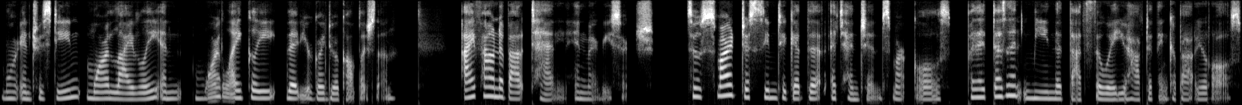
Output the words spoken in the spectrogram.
more interesting, more lively, and more likely that you're going to accomplish them. I found about 10 in my research. So, SMART just seemed to get the attention, SMART goals, but it doesn't mean that that's the way you have to think about your goals.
